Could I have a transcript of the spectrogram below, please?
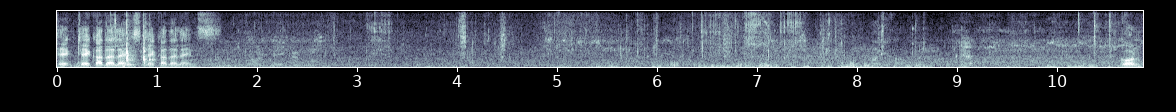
Take take other lines. Take other lines. Gone.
